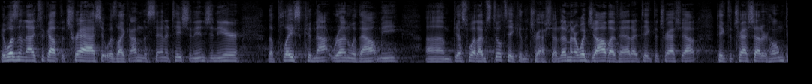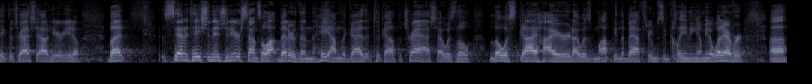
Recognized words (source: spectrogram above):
it wasn't that I took out the trash, it was like, I'm the sanitation engineer. The place could not run without me. Um, guess what? I'm still taking the trash out. Doesn't matter what job I've had, I take the trash out, take the trash out at home, take the trash out here, you know. But sanitation engineer sounds a lot better than, hey, I'm the guy that took out the trash. I was the lowest guy hired. I was mopping the bathrooms and cleaning them, you know, whatever. Uh,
